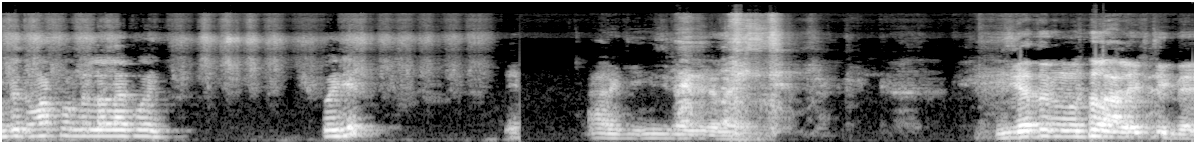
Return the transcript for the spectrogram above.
উঠে তোমার ফোন লালা কই? কই রে? আরে কি ইজিরা ইজিরা লাগে। ইজিরা তো লাল লিপস্টিক দে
